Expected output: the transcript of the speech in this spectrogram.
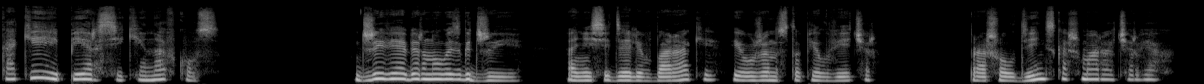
«Какие персики на вкус?» Дживи обернулась к Джии. Они сидели в бараке, и уже наступил вечер. Прошел день с кошмара о червях.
